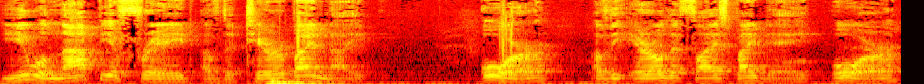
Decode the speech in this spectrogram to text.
You will not be afraid of the terror by night, or of the arrow that flies by day, or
